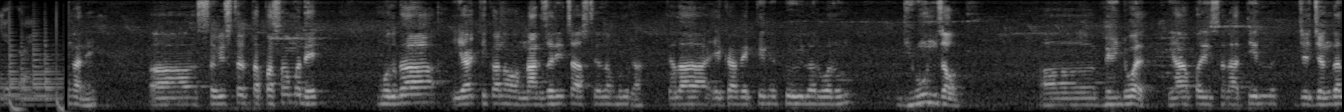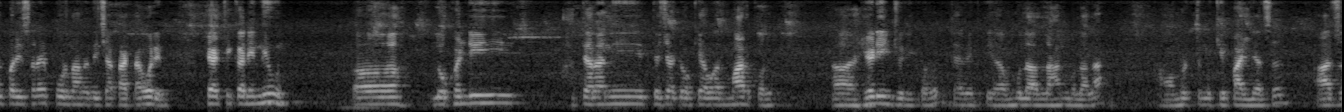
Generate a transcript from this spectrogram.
घेत आहे सविस्तर तपासामध्ये मुलगा या ठिकाणावर नागझरीचा असलेला मुलगा त्याला एका व्यक्तीने टू व्हीलरवरून घेऊन जाऊन भेंडवळ या परिसरातील जे जंगल परिसर आहे पूर्णा नदीच्या काठावरील त्या ठिकाणी नेऊन लोखंडी हत्यारांनी त्याच्या डोक्यावर मार करून हेड इंजुरी करून त्या व्यक्ती मुला लहान मुलाला मृत्युमुखी पाडल्याचं आज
